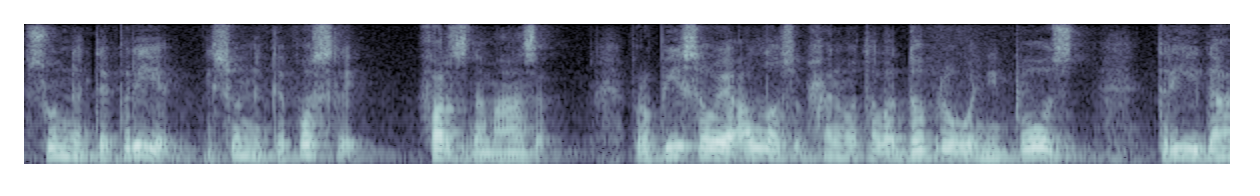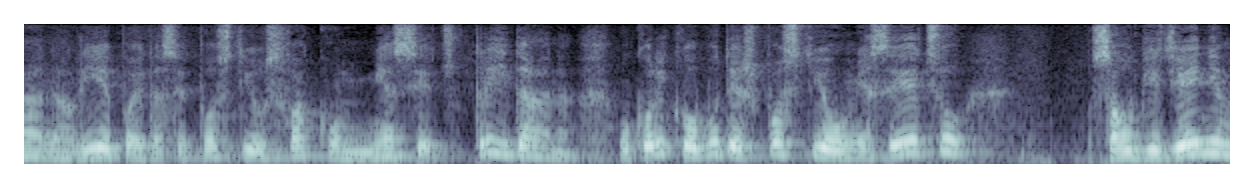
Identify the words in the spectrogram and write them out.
sunnete prije i sunnete poslije farz namaza. Propisao je Allah subhanahu wa ta'ala dobrovoljni post tri dana. Lijepo je da se posti u svakom mjesecu. Tri dana. Ukoliko budeš postio u mjesecu, sa ubjeđenjem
